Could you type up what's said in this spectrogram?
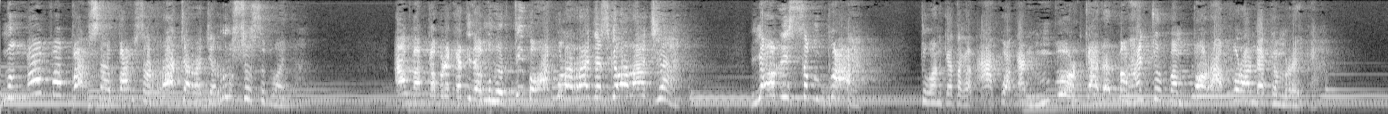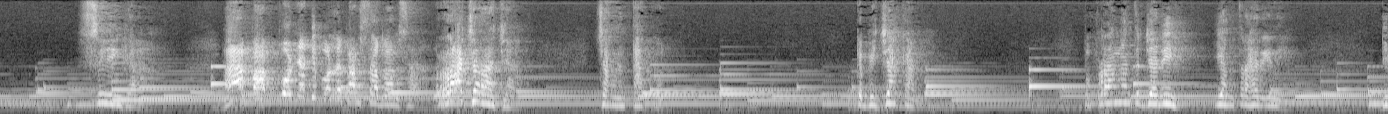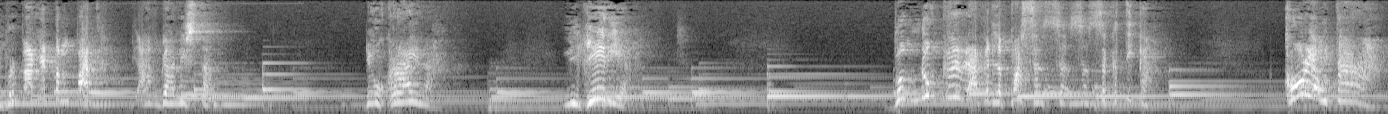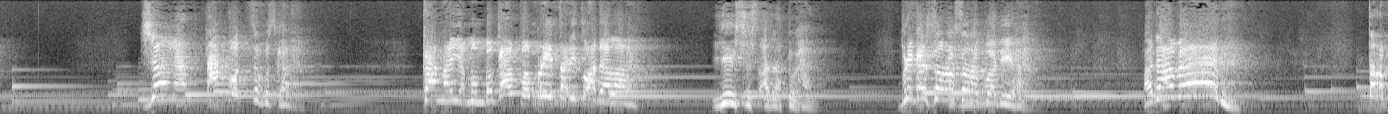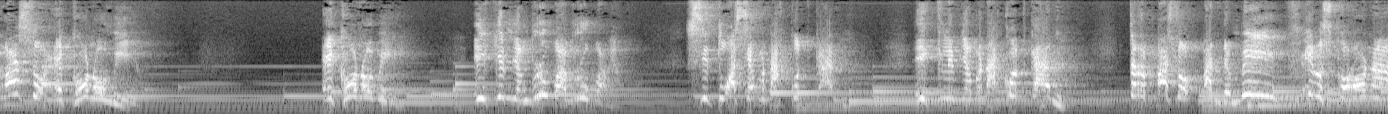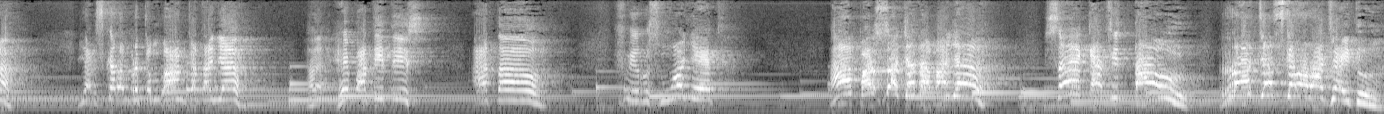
mengapa bangsa-bangsa, raja-raja rusuh semuanya? Apakah mereka tidak mengerti bahwa akulah raja segala raja? yang disembah. Tuhan katakan, aku akan murka dan menghancurkan porak-porandakan mereka. Sehingga apa pun yang dibuat oleh bangsa-bangsa, raja-raja, jangan takut. Kebijakan, peperangan terjadi yang terakhir ini. Di berbagai tempat, di Afghanistan, di Ukraina, Nigeria, Bom nuklir akan lepas se se se seketika. Korea Utara. Jangan takut sebut sekarang. Karena yang memegang pemerintah itu adalah Yesus adalah Tuhan. Berikan sorak-sorak buat dia. Ada amin. Termasuk ekonomi. Ekonomi. Iklim yang berubah-berubah. Situasi yang menakutkan. Iklim yang menakutkan termasuk pandemi virus corona yang sekarang berkembang katanya hepatitis atau virus monyet apa saja namanya saya kasih tahu raja segala raja itu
